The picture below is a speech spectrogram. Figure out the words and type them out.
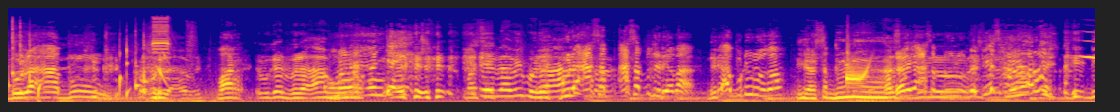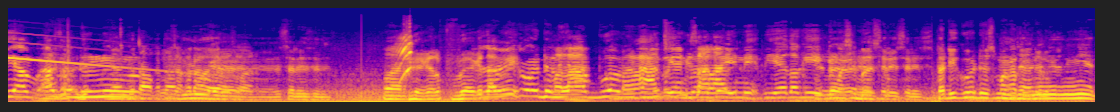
Bola abu. War, Bukan bola abu. Malah anjay. Masih tapi bola Bola asap, asap tuh dari apa? Dari abu dulu toh? iya asap dulu. Asap Dari asap dulu. Lah dia salah Ros. Dia asap dulu. Yang gue tahu ketawa Usah dulu. Ya, Sorry sorry. War, Gagal banget Tapi tapi malah, abu, abu malah gitu aku yang disalahin nih dia toh Ki. Itu masih bahas serius serius. Tadi gue udah semangat jangan ini loh. nyengir nyengir.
